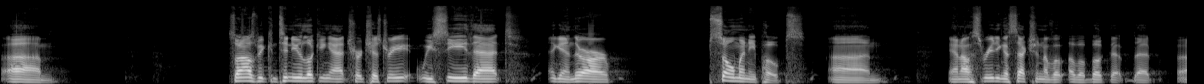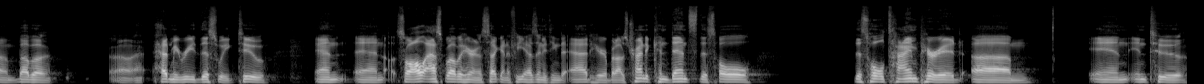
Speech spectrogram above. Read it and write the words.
Um, so now, as we continue looking at church history, we see that again there are so many popes. Um, and I was reading a section of a, of a book that that um, Bubba uh, had me read this week too and, and so I'll ask Bubba here in a second if he has anything to add here, but I was trying to condense this whole, this whole time period um, in, into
